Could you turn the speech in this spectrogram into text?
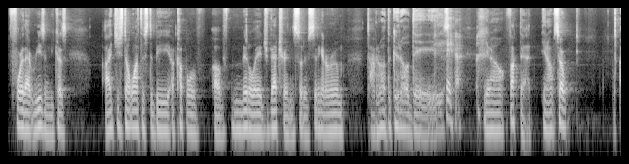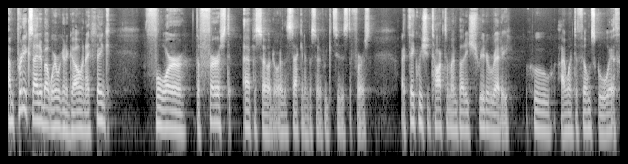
for that reason, because I just don't want this to be a couple of, of middle aged veterans sort of sitting in a room talking about the good old days. Yeah. You know, fuck that. You know, so I'm pretty excited about where we're going to go. And I think for the first episode or the second episode, if we could see this the first, I think we should talk to my buddy Sridhar Reddy, who I went to film school with.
